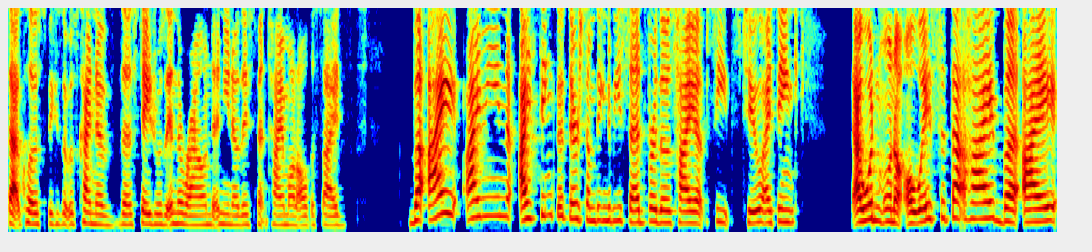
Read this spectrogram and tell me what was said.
that close because it was kind of the stage was in the round and you know they spent time on all the sides but i i mean i think that there's something to be said for those high up seats too i think i wouldn't want to always sit that high but i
